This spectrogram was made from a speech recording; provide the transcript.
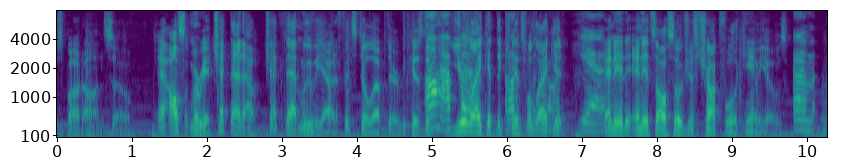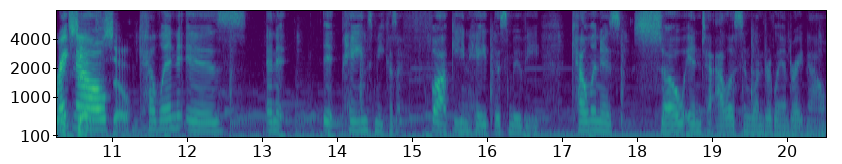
spot on. So. And also, Maria, check that out. Check that movie out if it's still up there, because the, you'll to- like it. The kids will like on. it, Yeah. and it and it's also just chock full of cameos. um, right itself, now, so Kellen is, and it it pains me because I fucking hate this movie. Kellen is so into Alice in Wonderland right now.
